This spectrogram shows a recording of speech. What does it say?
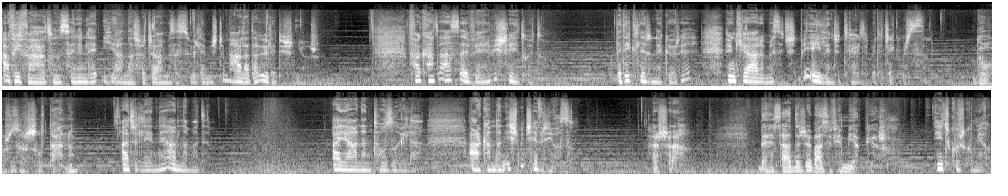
Afife Hatun seninle iyi anlaşacağımızı söylemiştim. Hala da öyle düşünüyorum. Fakat az evvel bir şey duydum. Dediklerine göre hünkârımız için bir eğlence tertip edecekmişsin. Doğrudur sultanım. Aceleni anlamadım. Ayağının tozuyla arkamdan iş mi çeviriyorsun? Haşa. Ben sadece vazifemi yapıyorum. Hiç kuşkum yok.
